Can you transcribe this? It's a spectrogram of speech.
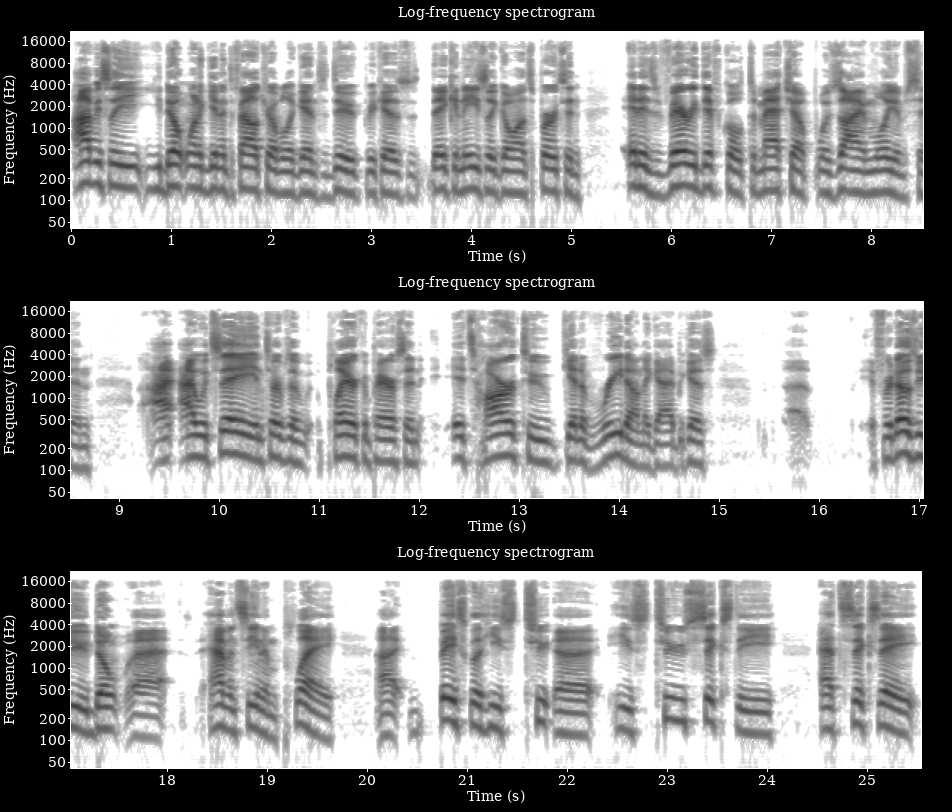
Obviously, you don't want to get into foul trouble against Duke because they can easily go on spurts, and it is very difficult to match up with Zion Williamson. I, I would say, in terms of player comparison, it's hard to get a read on the guy because uh, for those of you who don't uh, haven't seen him play, uh, basically he's two uh, he's two sixty at six eight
